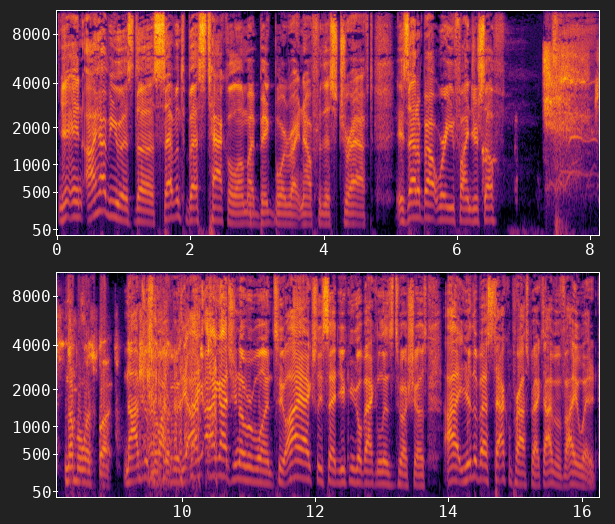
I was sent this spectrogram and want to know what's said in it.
Yeah, and I have you as the seventh best tackle on my big board right now for this draft. Is that about where you find yourself? Number one spot. No, I'm just fucking with you. I, I got you number one too. I actually said you can go back and listen to our shows. I, you're the best tackle prospect I've evaluated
